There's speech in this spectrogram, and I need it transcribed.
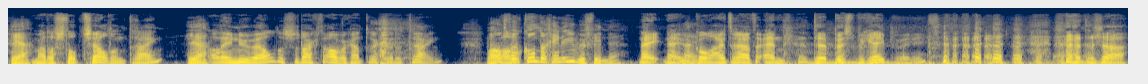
Ja, maar er stopt zelden een trein. ja. Alleen nu wel, dus we dachten, oh, we gaan terug met de trein. Want we konden geen Uber vinden. Nee, nee, Nee. we konden uiteraard. En de bus begrepen we niet. dus ja,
